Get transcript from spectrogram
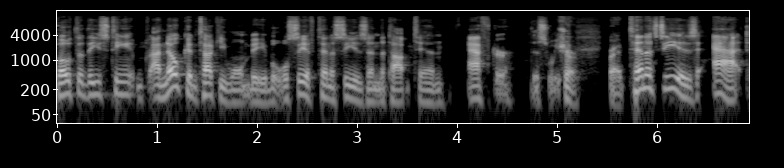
both of these teams, I know Kentucky won't be, but we'll see if Tennessee is in the top 10 after this week. Sure. Right. Tennessee is at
